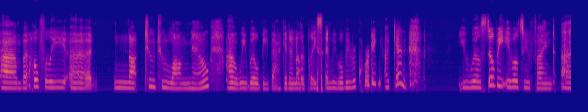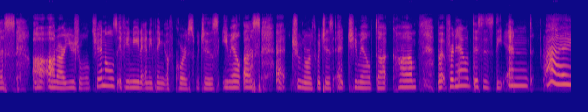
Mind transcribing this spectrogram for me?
Um, but hopefully, uh, not too too long now uh, we will be back in another place and we will be recording again you will still be able to find us uh, on our usual channels. If you need anything, of course, which is email us at truenorthwitches at gmail.com. But for now, this is the end. Bye.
